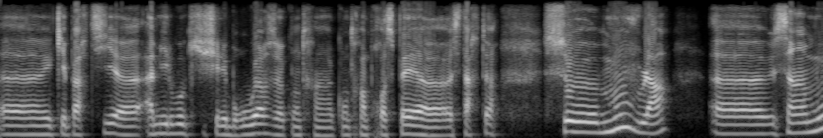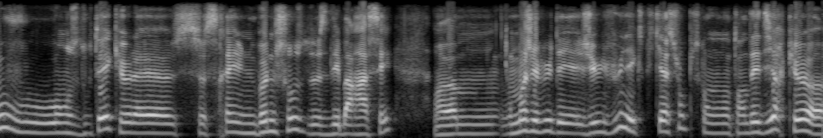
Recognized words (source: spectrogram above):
euh, qui est parti euh, à Milwaukee chez les Brewers contre un, contre un prospect starter. Ce move-là, c'est un move où on se doutait que ce serait une bonne chose de se débarrasser. Euh, moi, j'ai vu des, j'ai vu une explication puisqu'on entendait dire que euh,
